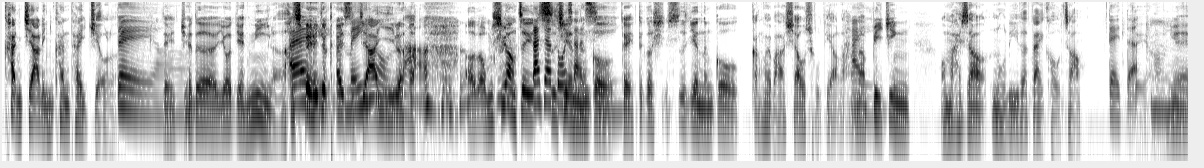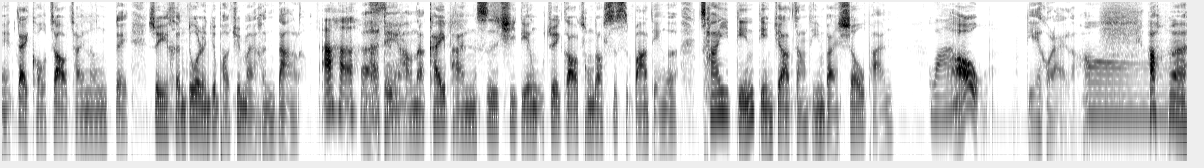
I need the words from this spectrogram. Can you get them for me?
看嘉玲看太久了，对对，觉得有点腻了，所以就开始加一了。好的，我们希望这事件能够对这个事件能够赶快把它消除掉了。那毕竟。我们还是要努力的戴口罩，对的，对啊，因为戴口罩才能对，所以很多人就跑去买恒大了啊啊，对，好，那开盘四十七点五，最高冲到四十八点二，差一点点就要涨停板收盘，哇哦。跌回来了哦，好，嗯，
